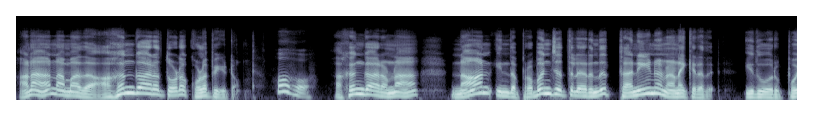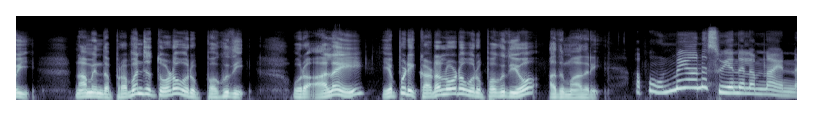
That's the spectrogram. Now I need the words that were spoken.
ஆனா நாம அதை அகங்காரத்தோட குழப்பிக்கிட்டோம். ஓஹோ. அகங்காரம்னா நான் இந்த பிரபஞ்சத்திலிருந்து தனின்னு நினைக்கிறது. இது ஒரு பொய். நாம் இந்த பிரபஞ்சத்தோட ஒரு பகுதி. ஒரு அலை எப்படி கடலோட ஒரு பகுதியோ அது மாதிரி. அப்போ உண்மையான சுயநலம்னா என்ன?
